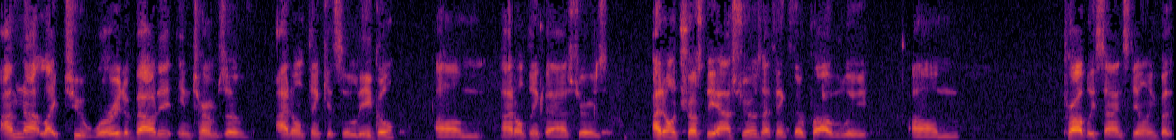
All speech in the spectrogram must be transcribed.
I'm not like too worried about it in terms of I don't think it's illegal. Um, I don't think the Astros. I don't trust the Astros. I think they're probably, um, probably sign stealing, but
